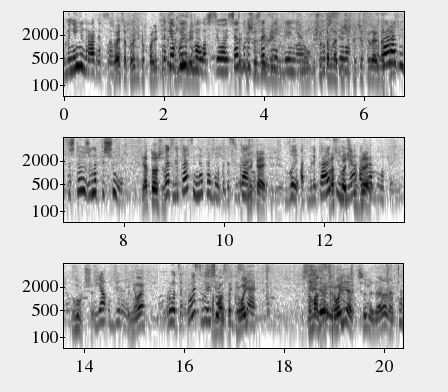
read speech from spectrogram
Мне не нравится. Вызывай сотрудников полиции. Так я заявление. вызвала все, сейчас Так буду писать заявление. Ну и что ты там всё. напишешь, что тебе сказали Какая на разница, что я уже напишу? Я тоже Вы отвлекаете меня от работы. До свидания. отвлекает тебя. Вы отвлекаете Просрочку меня убирай. от работы. Лучше. Я уберу. Поняла? Рот закрой свой, еще Сама раз закрой. объясняю. Ты сама Всё, закрой. Иди отсюда, да, братан.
